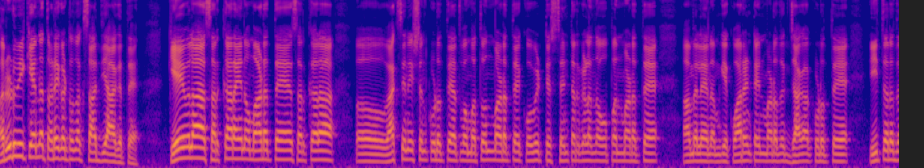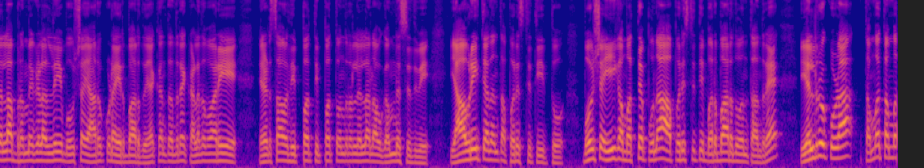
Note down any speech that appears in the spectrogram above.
ಹರಡುವಿಕೆಯನ್ನು ತಡೆಗಟ್ಟೋದಕ್ಕೆ ಸಾಧ್ಯ ಆಗುತ್ತೆ. ಕೇವಲ ಸರ್ಕಾರ ಏನೋ ಮಾಡುತ್ತೆ, ಸರ್ಕಾರ ವ್ಯಾಕ್ಸಿನೇಷನ್ ಕೊಡುತ್ತೆ ಅಥವಾ ಮತ್ತೊಂದು ಮಾಡುತ್ತೆ, ಕೋವಿಡ್ ಟೆಸ್ಟ್ ಸೆಂಟರ್ಗಳನ್ನು ಓಪನ್ ಮಾಡುತ್ತೆ, ಆಮೇಲೆ ನಮಗೆ ಕ್ವಾರಂಟೈನ್ ಮಾಡೋದಕ್ಕೆ ಜಾಗ ಕೊಡುತ್ತೆ, ಈ ಥರದ್ದೆಲ್ಲ ಭ್ರಮೆಗಳಲ್ಲಿ ಬಹುಶಃ ಯಾರೂ ಕೂಡ ಇರಬಾರ್ದು. ಯಾಕಂತಂದರೆ ಕಳೆದ ಬಾರಿ ಎರಡು ಸಾವಿರದ ಇಪ್ಪತ್ತು, ಇಪ್ಪತ್ತೊಂದರಲ್ಲೆಲ್ಲ ನಾವು ಗಮನಿಸಿದ್ವಿ, ಯಾವ ರೀತಿಯಾದಂಥ ಪರಿಸ್ಥಿತಿ ಇತ್ತು. ಬಹುಶಃ ಈಗ ಮತ್ತೆ ಪುನಃ ಆ ಪರಿಸ್ಥಿತಿ ಬರಬಾರ್ದು ಅಂತಂದರೆ ಎಲ್ಲರೂ ಕೂಡ ತಮ್ಮ ತಮ್ಮ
